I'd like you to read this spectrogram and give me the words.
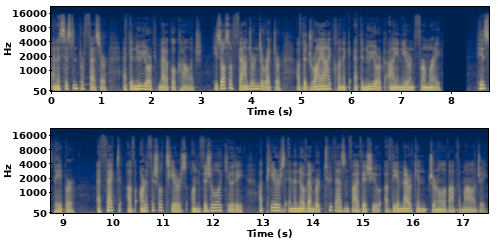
and Assistant Professor at the New York Medical College. He's also founder and director of the Dry Eye Clinic at the New York Eye and Ear Infirmary. His paper, Effect of Artificial Tears on Visual Acuity, appears in the November 2005 issue of the American Journal of Ophthalmology.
